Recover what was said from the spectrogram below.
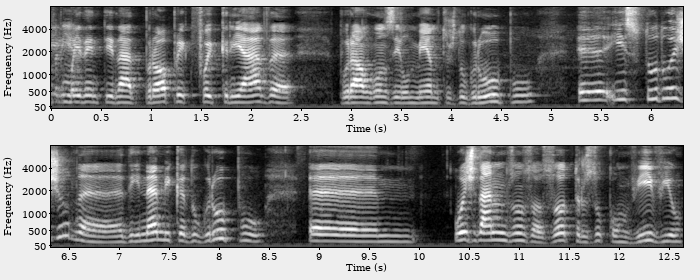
própria. uma identidade própria que foi criada por alguns elementos do grupo. Eh, Isso tudo ajuda, a dinâmica do grupo, eh, o ajudar-nos uns aos outros, o convívio.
